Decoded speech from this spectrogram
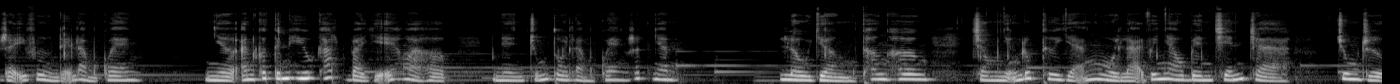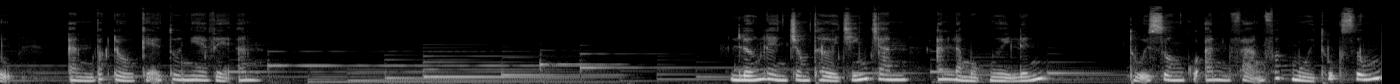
rẫy vườn để làm quen. Nhờ anh có tính hiếu khách và dễ hòa hợp, nên chúng tôi làm quen rất nhanh. Lâu dần, thân hơn, trong những lúc thư giãn ngồi lại với nhau bên chén trà, chung rượu, anh bắt đầu kể tôi nghe về anh. Lớn lên trong thời chiến tranh, anh là một người lính. Tuổi xuân của anh phảng phất mùi thuốc súng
